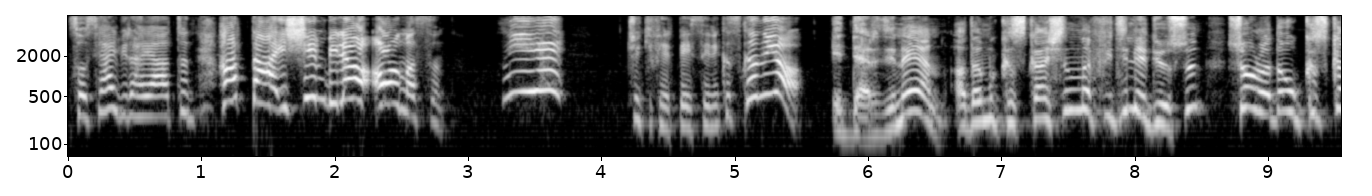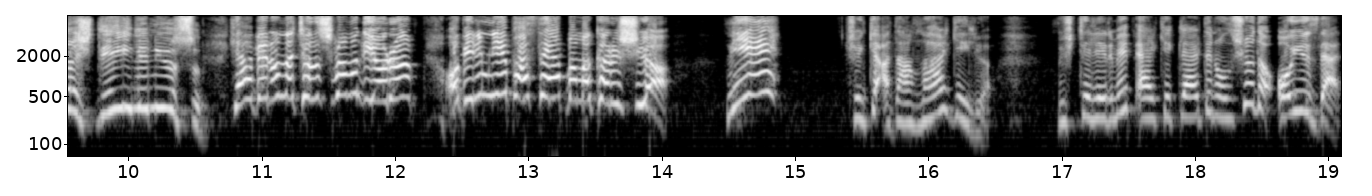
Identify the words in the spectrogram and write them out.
sosyal bir hayatın, hatta işin bile olmasın. Niye? Çünkü Ferit Bey seni kıskanıyor. E derdine yan. Adamı kıskançlığınla fitil ediyorsun. Sonra da o kıskanç diye ileniyorsun. Ya ben ona çalışmamı diyorum. O benim niye pasta yapmama karışıyor? Niye? Çünkü adamlar geliyor. Müşterilerim hep erkeklerden oluşuyor da o yüzden.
